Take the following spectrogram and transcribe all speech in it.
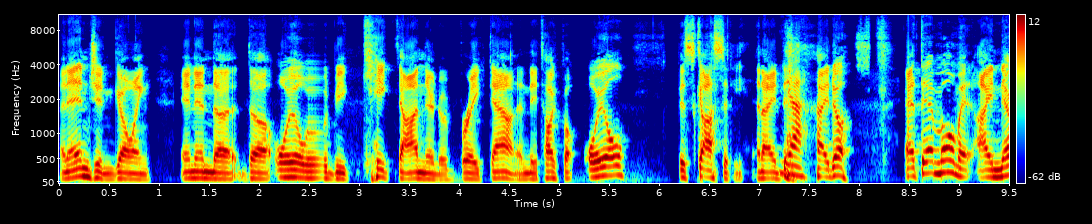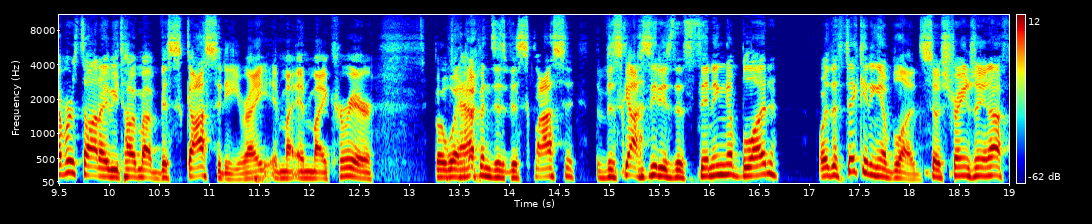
an engine going, and then the, the oil would be caked on there to break down. And they talked about oil viscosity. And I, Yeah. I don't, at that moment, I never thought I'd be talking about viscosity, right? In my, in my career. But what happens is viscosity, the viscosity is the thinning of blood or the thickening of blood. So strangely enough,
